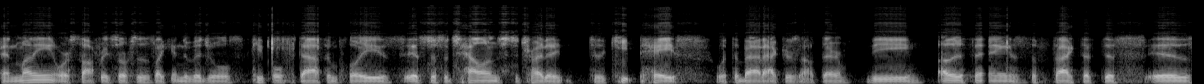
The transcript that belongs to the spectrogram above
and money or soft resources like individuals, people, staff, employees, it's just a challenge to try to to keep pace with the bad actors out there. The other thing is the fact that this is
